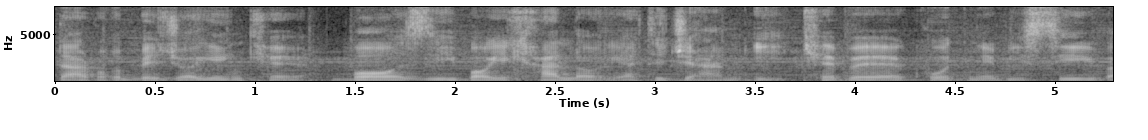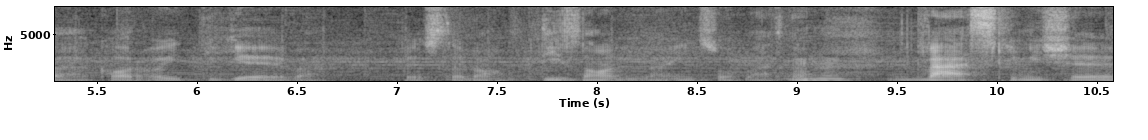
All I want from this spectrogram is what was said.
در واقع به جای اینکه بازی با یک خلاقیت جمعی که به کد نویسی و کارهای دیگه و به اصطلاح دیزاین و این صحبت ها وصل میشه.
